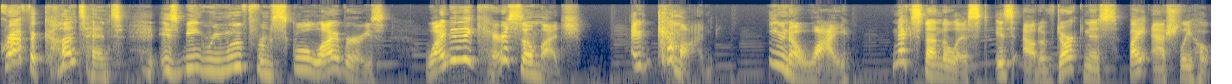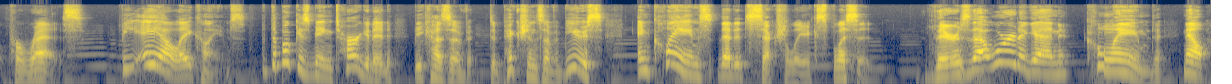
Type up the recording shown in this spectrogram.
graphic content is being removed from school libraries. Why do they care so much? I mean, come on, you know why. Next on the list is Out of Darkness by Ashley Hope Perez. The ALA claims that the book is being targeted because of depictions of abuse and claims that it's sexually explicit. There's that word again, claimed. Now,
